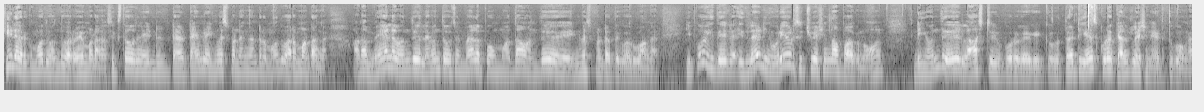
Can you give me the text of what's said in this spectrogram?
கீழே இருக்கும்போது வந்து வரவே மாட்டாங்க. சிக்ஸ் தௌசண்ட் எயிட் டைம்ல இன்வெஸ்ட் பண்ணுங்கன்ற போது வர மாட்டாங்க ஆனா மேல வந்து லெவன் தௌசண்ட் மேல போகும்போது தான் வந்து இன்வெஸ்ட் பண்றதுக்கு வருவாங்க. இப்போ இது இதுல நீங்க ஒரே ஒரு சுச்சுவேஷன் தான் பார்க்கணும். நீங்க வந்து லாஸ்ட் ஒரு தேர்ட்டி இயர்ஸ் கூட கால்குலேஷன் எடுத்துக்கோங்க.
